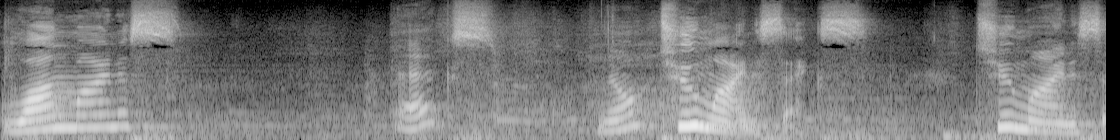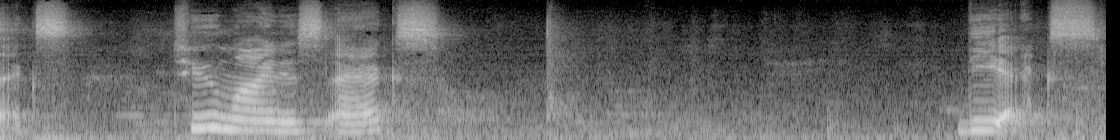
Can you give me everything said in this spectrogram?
1 minus x? No, 2 minus x. 2 minus x. 2 minus x dx.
